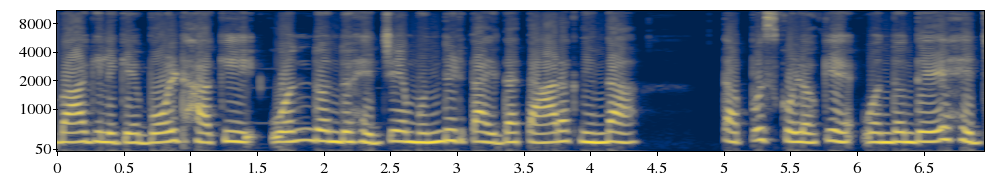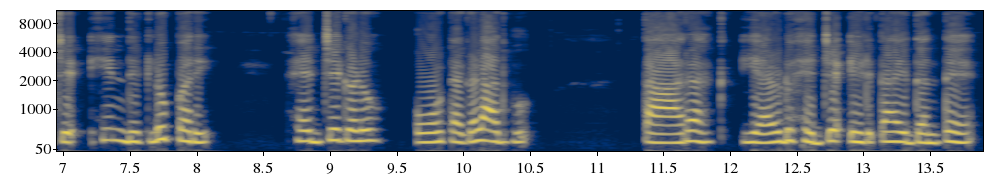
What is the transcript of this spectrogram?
ಬಾಗಿಲಿಗೆ ಬೋಲ್ಟ್ ಹಾಕಿ ಒಂದೊಂದು ಹೆಜ್ಜೆ ಮುಂದಿಡ್ತಾ ಇದ್ದ ತಾರಕ್ನಿಂದ ತಪ್ಪಿಸ್ಕೊಳ್ಳೋಕೆ ಒಂದೊಂದೇ ಹೆಜ್ಜೆ ಹಿಂದಿಟ್ಲು ಪರಿ. ಹೆಜ್ಜೆಗಳು ಓಟಗಳಾದ್ವು. ತಾರಕ್ ಎರಡು ಹೆಜ್ಜೆ ಇಡ್ತಾ ಇದ್ದಂತೆ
